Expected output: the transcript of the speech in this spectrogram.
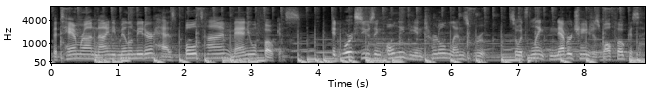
The Tamron 90mm has full-time manual focus. It works using only the internal lens group, so its length never changes while focusing,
